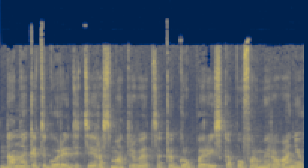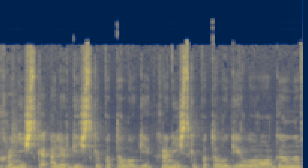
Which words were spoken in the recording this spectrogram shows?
Данная категория детей рассматривается как группа риска по формированию хронической аллергической патологии, хронической патологии лор-органов,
